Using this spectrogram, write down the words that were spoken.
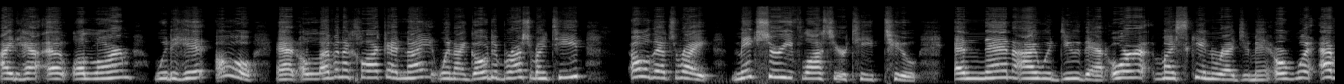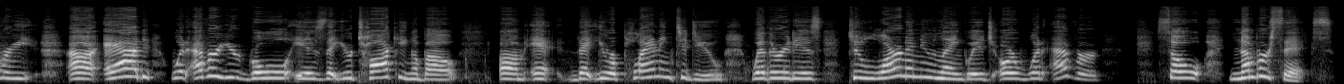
I'd have uh, alarm would hit, oh, at 11 o'clock at night when I go to brush my teeth, Oh, that's right. Make sure you floss your teeth too. And then I would do that or my skin regimen or whatever. Uh, add whatever your goal is that you're talking about um, that you're planning to do, whether it is to learn a new language or whatever. So number six,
